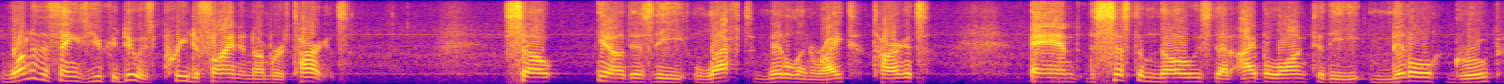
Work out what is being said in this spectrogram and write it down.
One of the things you could do is predefine a number of targets. So, you know, there's the left, middle, and right targets. And the system knows that I belong to the middle group.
